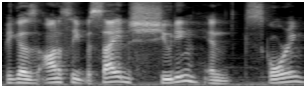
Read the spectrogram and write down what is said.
Because honestly, besides shooting and scoring,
